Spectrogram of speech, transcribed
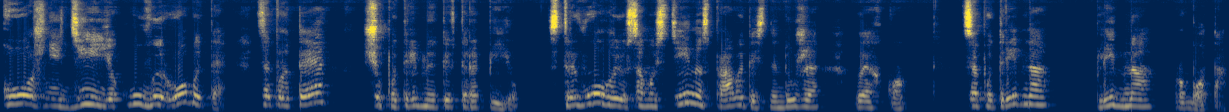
кожній дії, яку ви робите, це про те, що потрібно йти в терапію. З тривогою самостійно справитись не дуже легко. Це потрібна плідна робота.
